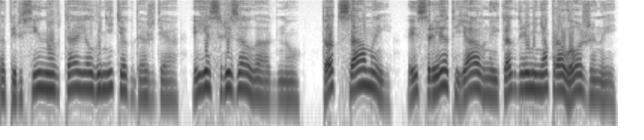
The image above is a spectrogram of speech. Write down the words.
апельсинов таял в нитях дождя, и я срезала одну. Тот самый, и сред явный, как для меня проложенный.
